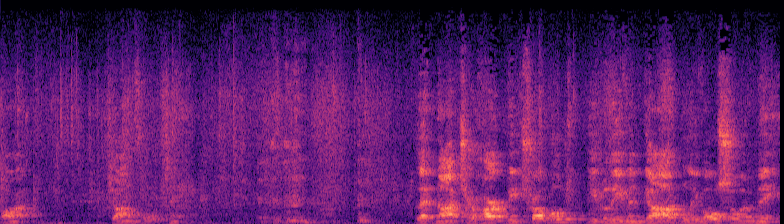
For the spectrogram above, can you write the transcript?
All right, John 14. Let not your heart be troubled. You believe in God, believe also in me.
